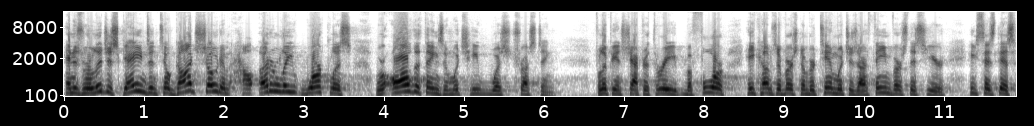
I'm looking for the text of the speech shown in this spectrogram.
in his religious gains until God showed him how utterly worthless were all the things in which he was trusting. Philippians chapter 3, before he comes to verse number 10, which is our theme verse this year, he says this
